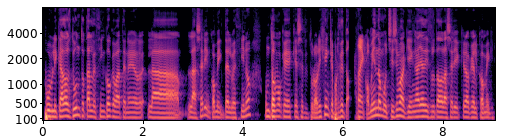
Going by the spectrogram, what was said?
publicados, de un total de cinco que va a tener la, la serie en cómic del vecino. Un tomo que, que se titula Origen, que por cierto, recomiendo muchísimo a quien haya disfrutado la serie. Creo que el cómic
